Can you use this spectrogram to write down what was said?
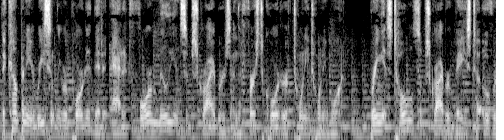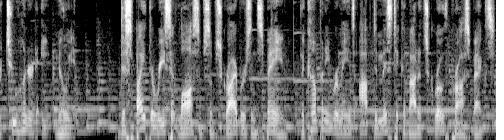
The company recently reported that it added 4 million subscribers in the first quarter of 2021, bringing its total subscriber base to over 208 million. Despite the recent loss of subscribers in Spain, the company remains optimistic about its growth prospects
